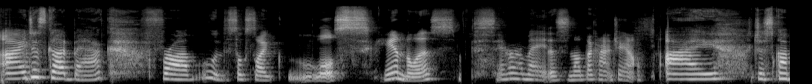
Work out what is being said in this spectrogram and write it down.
I just got back from, ooh, this looks like a little scandalous. Sarah Mae, this is not that kind of channel. I just got,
